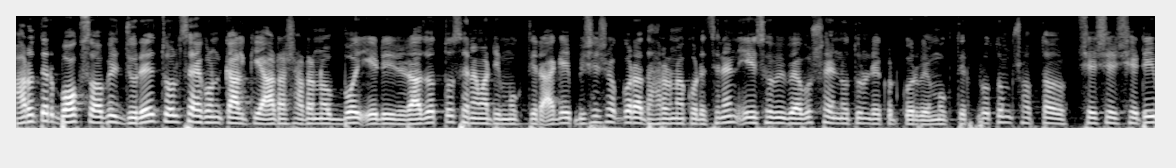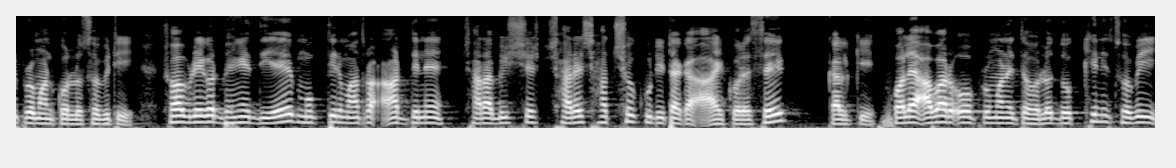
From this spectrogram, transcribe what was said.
ভারতের box office জুড়ে চলছে এখন কালকি আঠাশ আটানব্বই এডির রাজত্ব, সিনেমাটি মুক্তির আগে বিশেষজ্ঞরা ধারণা করেছিলেন এই ছবি ব্যবসায় নতুন রেকর্ড করবে। মুক্তির প্রথম সপ্তাহ শেষে সেটিই প্রমাণ করল ছবিটি। সব রেকর্ড ভেঙে দিয়ে মুক্তির মাত্র আট দিনে সারা বিশ্বে সাড়ে সাতশো কোটি টাকা আয় করেছে কালকি। ফলে আবার ও প্রমাণিত হলো, দক্ষিণী ছবি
